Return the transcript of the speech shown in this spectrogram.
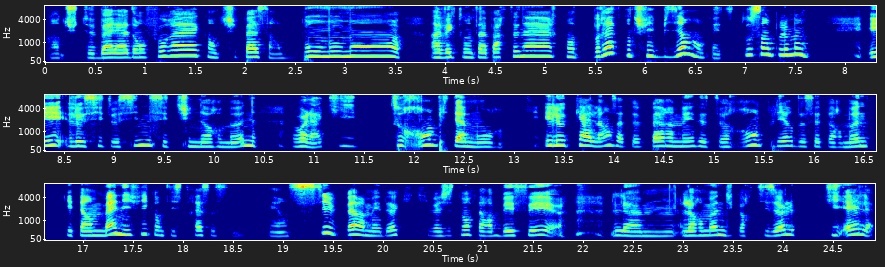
quand tu te balades en forêt, quand tu passes un bon moment avec ton ta partenaire, bref, quand tu fais bien, en fait, tout simplement. Et l'ocytocine, c'est une hormone, voilà, qui te remplit d'amour. Et le câlin, ça te permet de te remplir de cette hormone qui est un magnifique anti-stress aussi. Hein. C'est un super médoc qui va justement faire baisser euh, l'hormone du cortisol, qui elle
